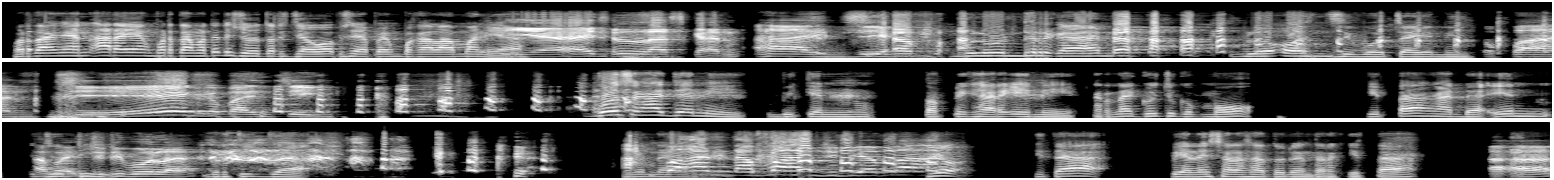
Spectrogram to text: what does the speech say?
Pertanyaan arah yang pertama tadi sudah terjawab siapa yang pengalaman ya. Iya, jelas kan. Anjing. Siapa? Blunder kan. Blow on si bocah ini. Kepancing, kepancing. Gue sengaja nih bikin topik hari ini karena gue juga mau kita ngadain Apa judi, judi bola? bertiga. Bener. apaan? Apaan judi apaan? Yuk kita pilih salah satu di antara kita. Heeh.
